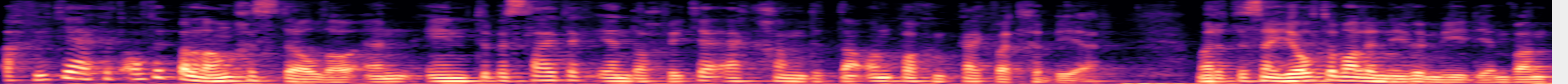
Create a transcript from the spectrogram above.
ag weet jy, ek het altyd belang gestel daarin en toe besluit ek eendag, weet jy, ek gaan dit nou aanpak en kyk wat gebeur. Maar dit is nou heeltemal 'n nuwe medium want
